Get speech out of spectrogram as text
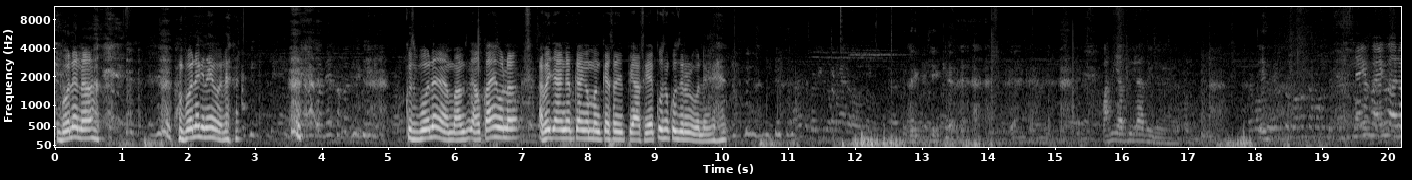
थे। बोले ना। बोले कि नहीं बोले? कुछ बोले ना हम हम कहें बोला अभी जाएँगे तो कहेंगे मंकेश सर प्यास गए कुछ ना कुछ ज़रूर बोलेंगे। पानी आप नहीं वही वाला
